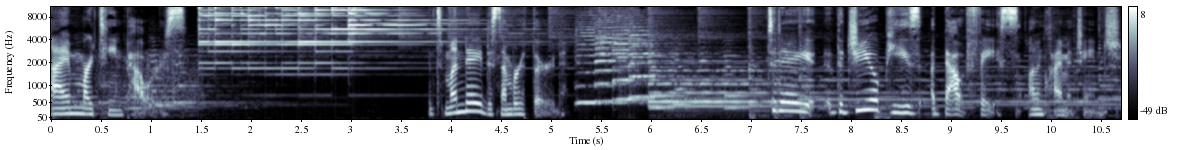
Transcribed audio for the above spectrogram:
I'm Martine Powers. It's Monday, December 3rd. Today, the GOP's about face on climate change,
